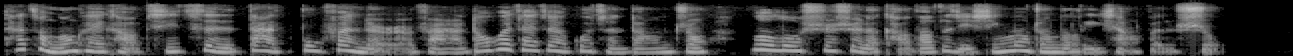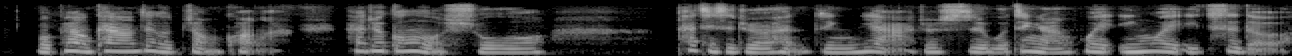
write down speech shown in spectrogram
他总共可以考七次。大部分的人反而都会在这个过程当中，陆陆续续的考到自己心目中的理想分数。我朋友看到这个状况啊，他就跟我说，他其实觉得很惊讶，就是我竟然会因为一次的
